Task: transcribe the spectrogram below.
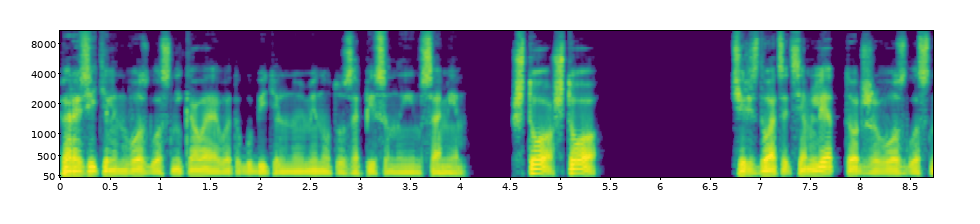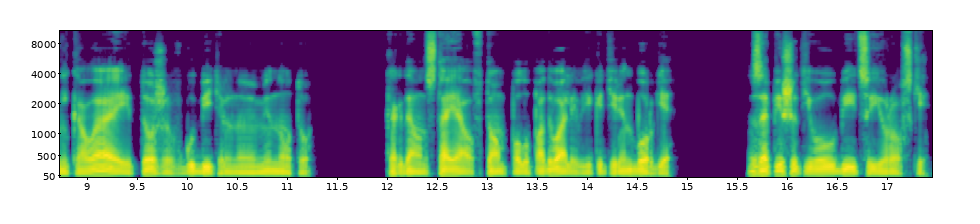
Поразителен возглас Николая в эту губительную минуту, записанный им самим. «Что? Что?» Через 27 лет тот же возглас Николая и тоже в губительную минуту, когда он стоял в том полуподвале в Екатеринбурге, запишет его убийца Юровский.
